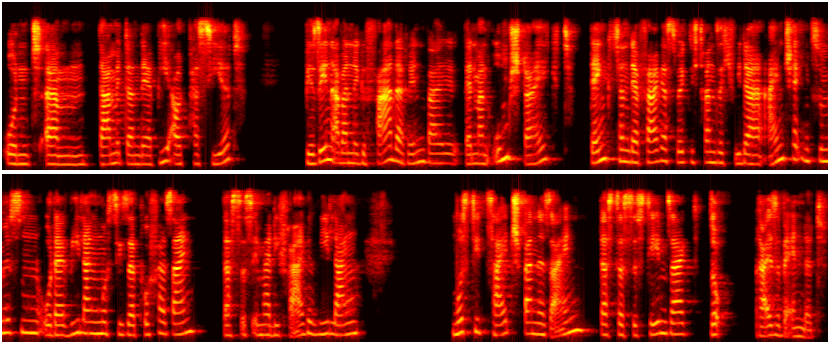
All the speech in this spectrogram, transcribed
und ähm, damit dann der Be-Out passiert. Wir sehen aber eine Gefahr darin, weil wenn man umsteigt, denkt dann der Fahrgast wirklich dran, sich wieder einchecken zu müssen oder wie lang muss dieser Puffer sein? Das ist immer die Frage, wie lang muss die Zeitspanne sein, dass das System sagt, so, Reise beendet.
